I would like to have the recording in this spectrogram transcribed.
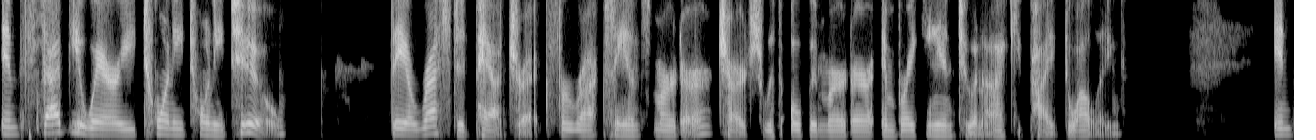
In february 2022 they arrested patrick for roxanne's murder charged with open murder and breaking into an occupied dwelling. In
